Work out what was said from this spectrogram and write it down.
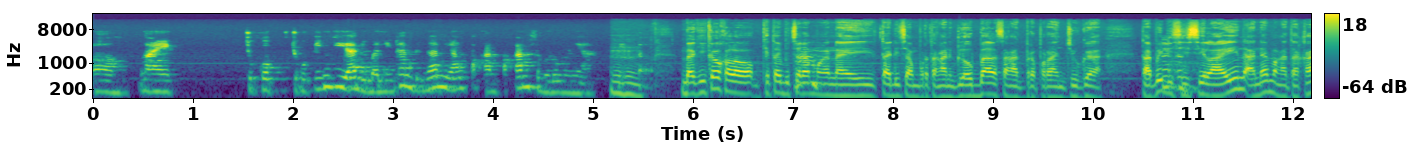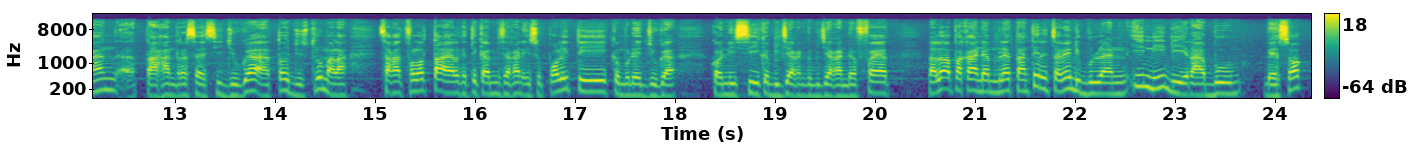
uh, naik cukup cukup tinggi ya dibandingkan dengan yang pekan-pekan sebelumnya. Hmm. Gitu. Mbak Kiko kalau kita bicara hmm. mengenai tadi campur tangan global sangat berperan juga. Tapi di sisi lain Anda mengatakan uh, tahan resesi juga atau justru malah sangat volatile ketika misalkan isu politik, kemudian juga kondisi kebijakan-kebijakan The Fed. Lalu apakah Anda melihat nanti rencananya di bulan ini di Rabu besok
